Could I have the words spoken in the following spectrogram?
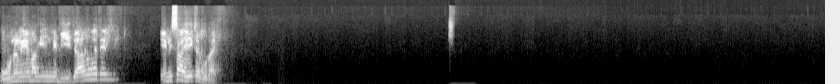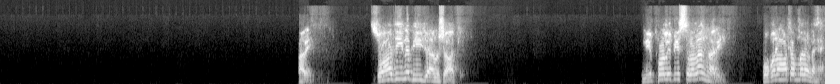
ඌනනේ මගින්නේ බීජාණු හැදෙන්නේ. ඒ නිසා ඒක ගුණයි. හරි. ස්වාධීන බීජානුශාකය. නෙප්‍රොලිපිස් වල නම් හරි. පොගනාටම් වල නැහැ.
